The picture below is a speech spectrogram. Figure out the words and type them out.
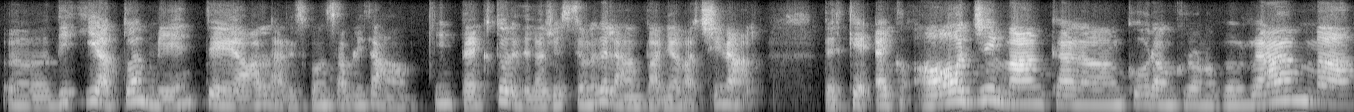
eh, di chi attualmente ha la responsabilità in pectore della gestione della campagna vaccinale. Perché ecco, oggi manca ancora un cronoprogramma,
